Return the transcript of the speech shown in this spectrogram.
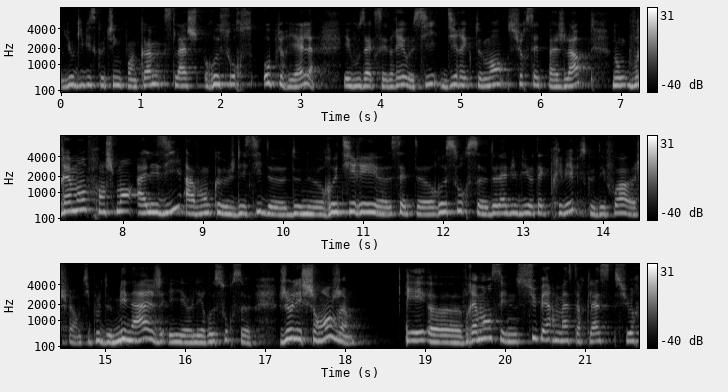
yogibiscoaching.com slash ressources au pluriel et vous accéderez aussi directement sur cette page-là. Donc vraiment, franchement, allez-y avant que je décide de ne retirer cette ressource de la bibliothèque privée, puisque des fois, je fais un petit peu de ménage et les ressources, je les change. Et euh, vraiment, c'est une super masterclass sur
